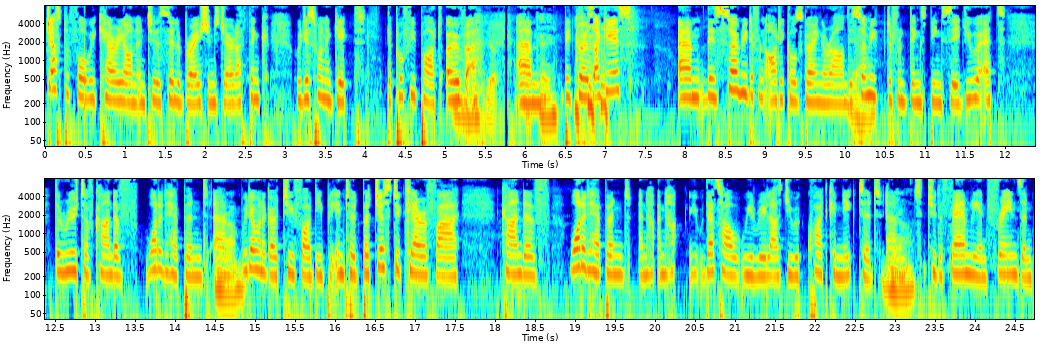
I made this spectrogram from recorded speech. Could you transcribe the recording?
just before we carry on into the celebrations, Jared, I think we just want to get the puffy part over, Yeah. um, Okay. because I guess um, there's so many different articles going around. There's so many different things being said. You were at the root of kind of what had happened. Um, Yeah. We don't want to go too far deeply into it, but just to clarify, kind of what had happened, and and how, that's how we realized you were quite connected um, Yeah. t- to the family and friends and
